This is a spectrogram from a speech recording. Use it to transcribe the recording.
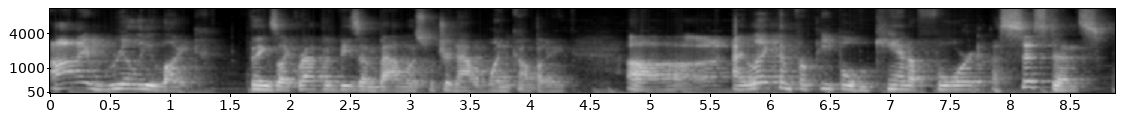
I really like things like Rapid Visa and Boundless, which are now one company. Uh, I like them for people who can't afford assistance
